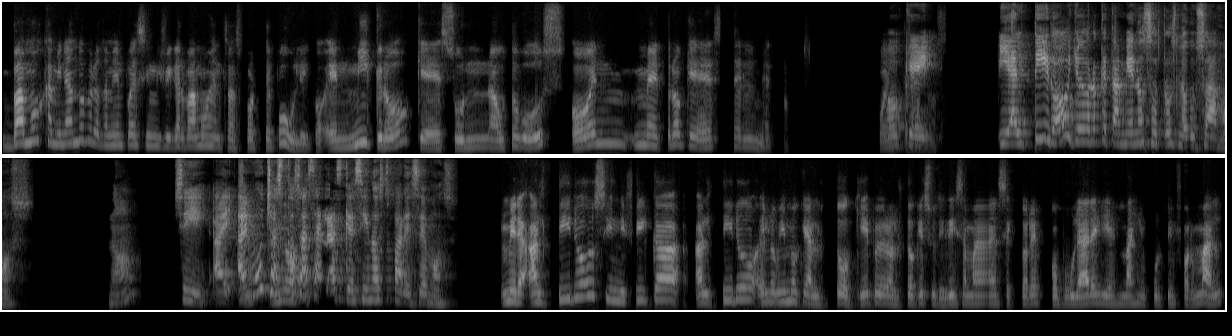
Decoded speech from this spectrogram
Vamos caminando, pero también puede significar vamos en transporte público. En micro, que es un autobús, o en metro, que es el metro. Ok. Y al tiro, yo creo que también nosotros lo usamos, ¿no? Sí, hay, hay Mm, muchas no. cosas en las que sí nos parecemos. Mira, al tiro significa, al tiro es lo mismo que al toque, pero al toque se utiliza más en sectores populares y es más inculto informal,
